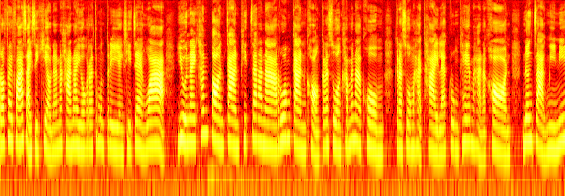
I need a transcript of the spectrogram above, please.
รถไฟฟ้าสายสีเขียวนั้นนะคะ นายกรัฐมนตรียังชี้แจงว่า อยู่ในขั้นตอนการพิจารณาร่วมกันของกระทรวงคมนาคม กระทรวงมหาดไทย และกรุงเทพมหานคร เนื่องจากมีหนี้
